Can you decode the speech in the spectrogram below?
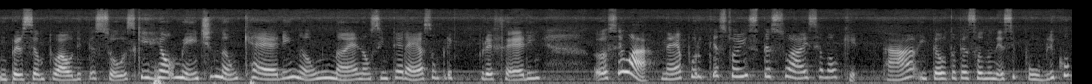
um percentual de pessoas que realmente não querem, não, né, não se interessam, pre preferem, uh, sei lá, né, por questões pessoais, sei lá o que, tá? Então eu tô pensando nesse público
